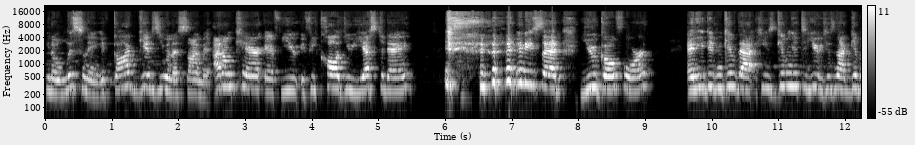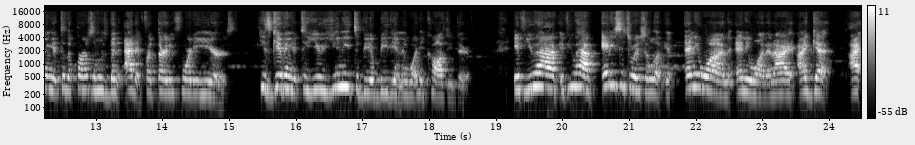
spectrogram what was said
you know, listening, if God gives you an assignment, I don't care if you if he called you yesterday and he said, "You go forth." And he didn't give that. He's giving it to you. He's not giving it to the person who's been at it for 30, 40 years. He's giving it to you. You need to be obedient in what he called you to if you have if you have any situation look if anyone anyone and i i get I,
